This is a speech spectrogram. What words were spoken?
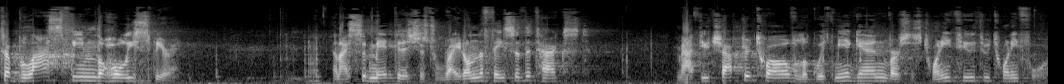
to blaspheme the Holy Spirit. And I submit that it's just right on the face of the text. Matthew chapter 12, look with me again, verses 22 through 24.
